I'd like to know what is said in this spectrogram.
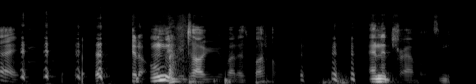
say. We could only be talking about his butthole, and it travels in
